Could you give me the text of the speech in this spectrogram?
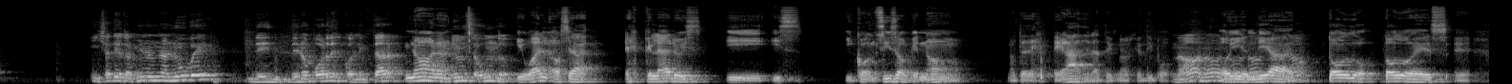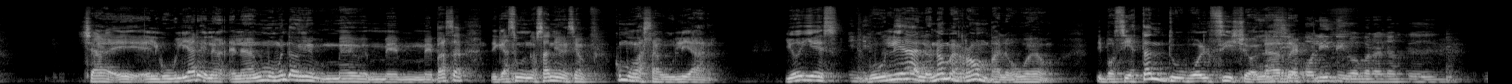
y ya te termino en una nube de, de no poder desconectar No, no. ni un segundo. Igual, o sea, es claro y, y, y- y conciso que no, no te despegás de la tecnología. Tipo, No, no, hoy en día todo, todo es. eh, ya eh, el googlear, en, en algún momento a mí me, me- me pasa de que hace unos años decían, ¿cómo vas a googlear? Y hoy es, googlealo, no me rompa los huevos. Tipo, si está en tu bolsillo la respuesta. político para los que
